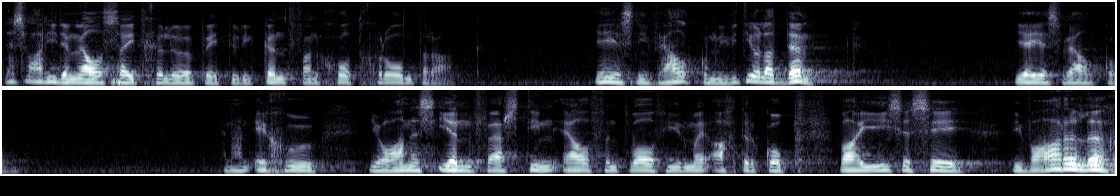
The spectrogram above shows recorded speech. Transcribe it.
Dis waar die dinge al suid geloop het toe die kind van God grond raak. Jy is nie welkom nie. Weet jy hoe laat dink? Jy is welkom. En dan ego Johannes 1 vers 10, 11 en 12 hier my agterkop waar Jesus sê die ware lig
